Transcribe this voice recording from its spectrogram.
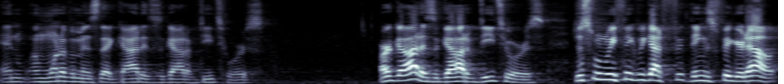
and, and one of them is that God is a God of detours. Our God is a God of detours. Just when we think we got fi- things figured out,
